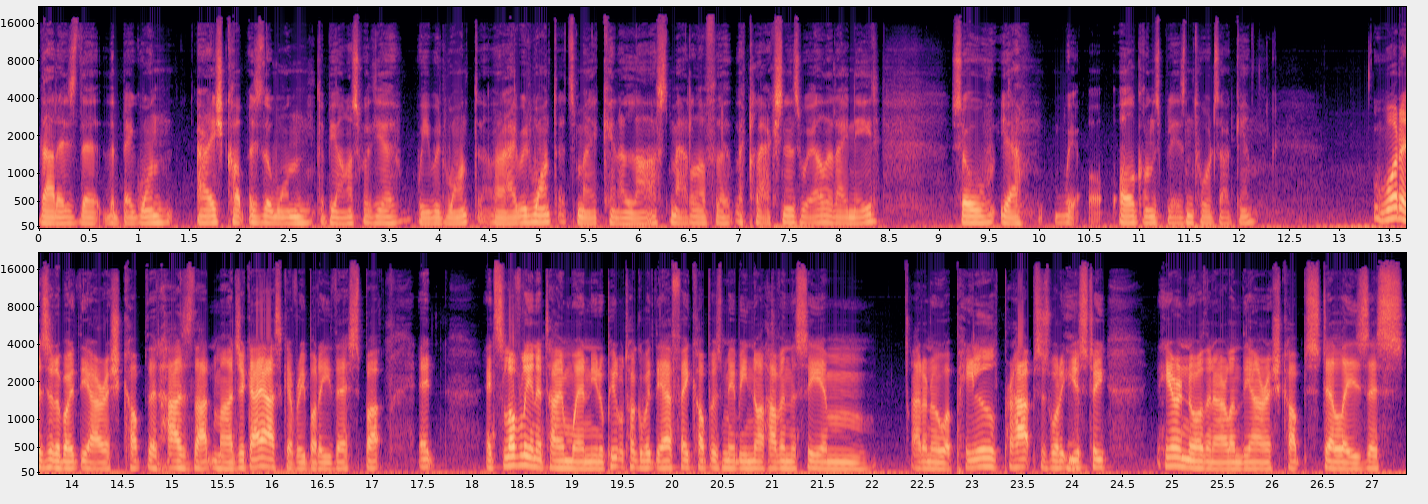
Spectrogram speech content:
that is the the big one. Irish Cup is the one, to be honest with you, we would want, or I would want. It's my kind of last medal of the, the collection as well that I need. So yeah, we all guns blazing towards that game. What is it about the Irish Cup that has that magic? I ask everybody this, but it it's lovely in a time when you know people talk about the FA Cup as maybe not having the same, I don't know, appeal perhaps as what it yeah. used to. Here in Northern Ireland, the Irish Cup still is this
